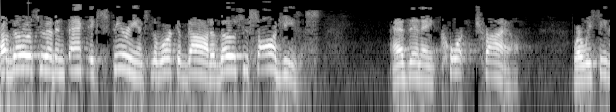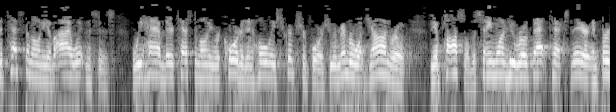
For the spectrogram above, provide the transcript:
of those who have in fact experienced the work of God, of those who saw Jesus. As in a court trial, where we see the testimony of eyewitnesses, we have their testimony recorded in Holy Scripture for us. You remember what John wrote, the apostle, the same one who wrote that text there in 1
